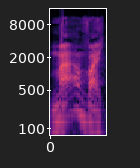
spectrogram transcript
Mã vạch.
